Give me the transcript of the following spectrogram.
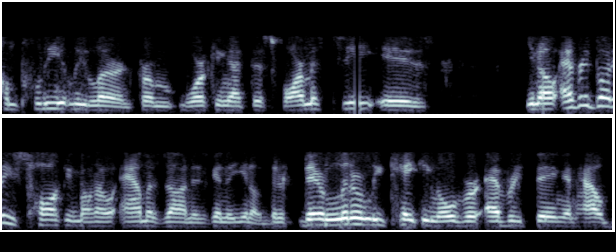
completely learned from working at this pharmacy is you know everybody's talking about how Amazon is going to you know they're they're literally taking over everything and how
